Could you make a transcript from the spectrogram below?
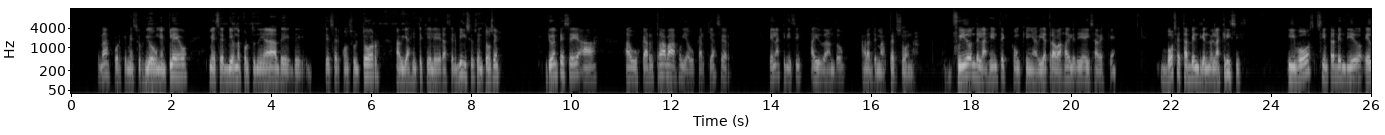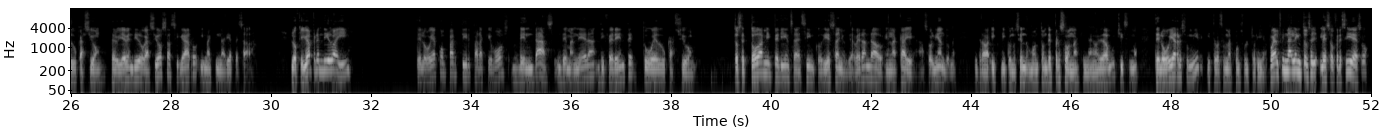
¿verdad? Porque me surgió un empleo, me servía una oportunidad de, de ser consultor, había gente que le era servicios, entonces yo empecé a a buscar trabajo y a buscar qué hacer en la crisis ayudando a las demás personas. Fui donde la gente con quien había trabajado y le dije, ¿y sabes qué? Vos estás vendiendo en la crisis y vos siempre has vendido educación, pero yo he vendido gaseosa, cigarro y maquinaria pesada. Lo que yo he aprendido ahí, te lo voy a compartir para que vos vendas de manera diferente tu educación. Entonces, toda mi experiencia de 5 o 10 años de haber andado en la calle asoleándome y, y, conociendo un montón de personas que me han ayudado muchísimo, te lo voy a resumir y te voy a hacer una consultoría. Pues al final entonces les ofrecí eso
